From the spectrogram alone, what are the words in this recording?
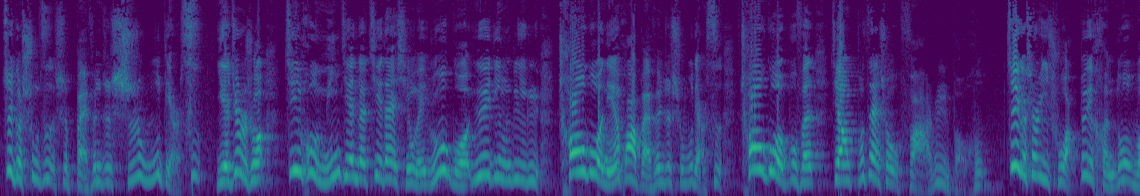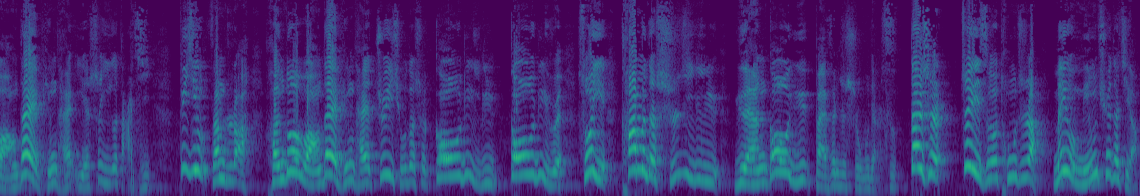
这个数字是百分之十五点四。也就是说，今后民间的借贷行为，如果约定利率超过年化百分之十五点四，超过部分将不再受法律保护。这个事儿一出啊，对很多网贷平台也是一个打击。毕竟咱们知道啊，很多网贷平台追求的是高利率、高利润，所以他们的实际利率远高于百分之十五点四。但是这则通知啊，没有明确的讲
